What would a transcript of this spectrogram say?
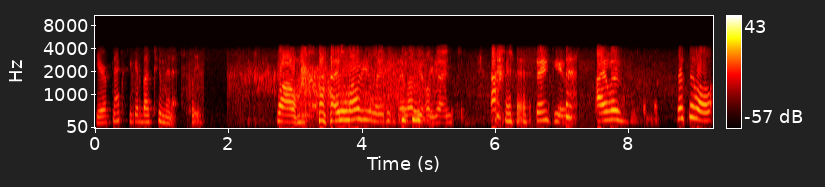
You're up next. You get about two minutes, please. Wow. I love you, ladies. I love you all guys. Thank you. I was, first of all,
